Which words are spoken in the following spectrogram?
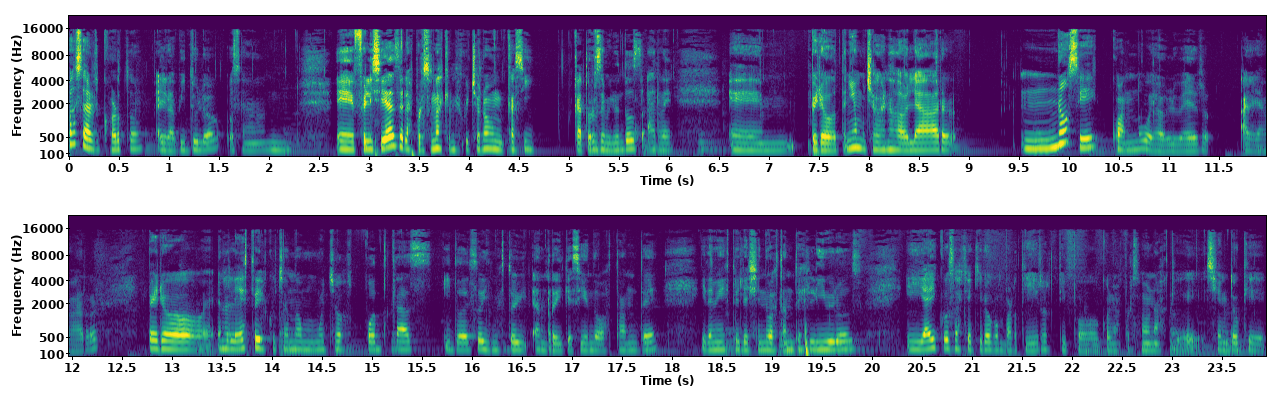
va a ser corto el capítulo, o sea, eh, felicidades a las personas que me escucharon casi 14 minutos, arre. Em, pero tenía muchas ganas de hablar. No sé cuándo voy a volver a grabar, pero en realidad estoy escuchando muchos podcasts y todo eso y me estoy enriqueciendo bastante. Y también estoy leyendo bastantes libros y hay cosas que quiero compartir, tipo con las personas que siento que,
